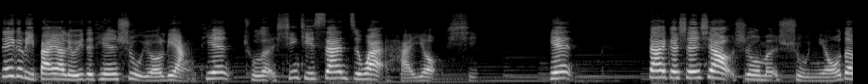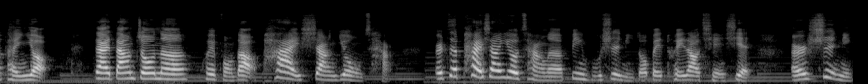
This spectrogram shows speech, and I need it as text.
这个礼拜要留意的天数有两天，除了星期三之外，还有星期天。下一个生肖是我们属牛的朋友。在当中呢，会逢到派上用场，而这派上用场呢，并不是你都被推到前线，而是你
